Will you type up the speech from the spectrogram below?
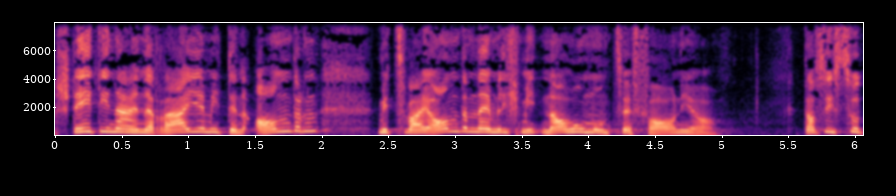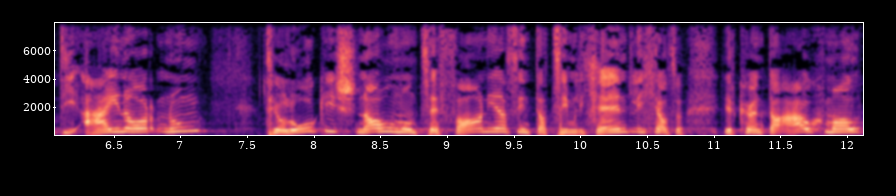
steht in einer Reihe mit den anderen, mit zwei anderen, nämlich mit Nahum und Zephania. Das ist so die Einordnung theologisch. Nahum und Zephania sind da ziemlich ähnlich. Also ihr könnt da auch mal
